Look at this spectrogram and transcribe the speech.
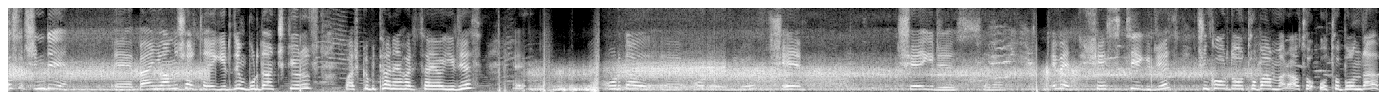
Arkadaşlar Şimdi e, ben yanlış haritaya girdim. Buradan çıkıyoruz. Başka bir tane haritaya gireceğiz. E, orada e, oraya giriyoruz. Şeye şeye gireceğiz herhalde. Evet, şey City'ye gireceğiz. Çünkü orada otoban var. Oto, otobanda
